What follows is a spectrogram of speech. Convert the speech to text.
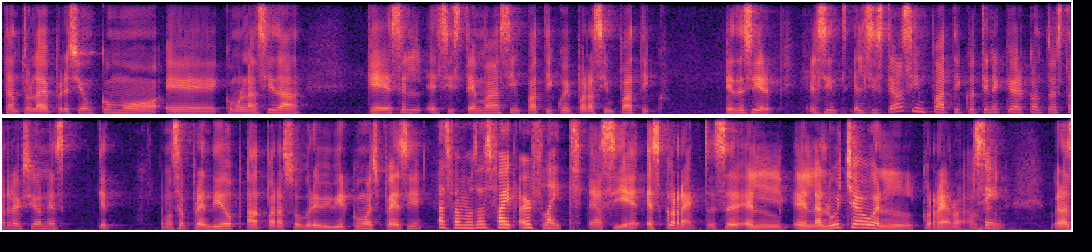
tanto la depresión como, eh, como la ansiedad, que es el, el sistema simpático y parasimpático. Es decir, el, el sistema simpático tiene que ver con todas estas reacciones que hemos aprendido a- para sobrevivir como especie. Las famosas fight or flight. Así es, es correcto. Es el, el- la lucha o el correr. O sea, Sí. ¿verdad?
